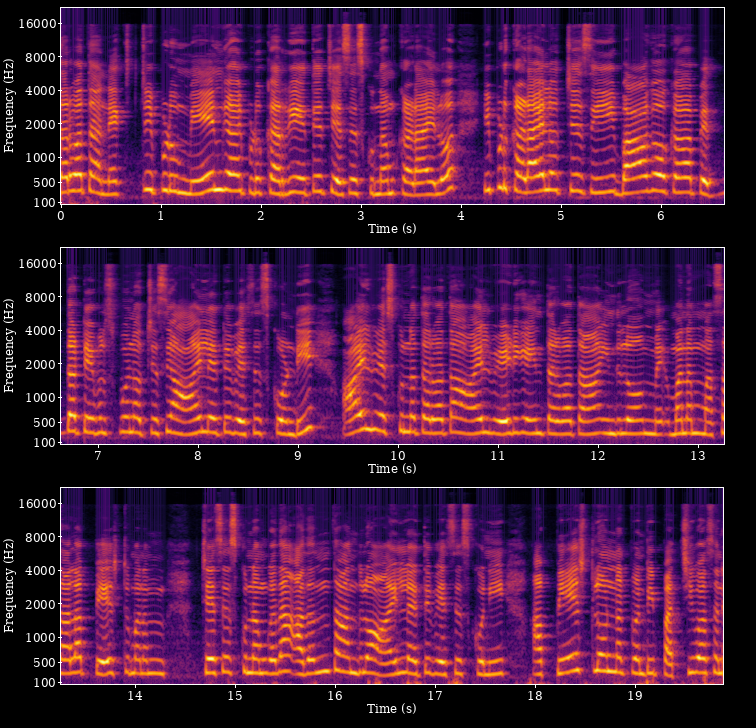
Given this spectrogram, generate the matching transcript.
తర్వాత నెక్స్ట్ ఇప్పుడు మెయిన్గా ఇప్పుడు కర్రీ అయితే చేసేసుకుందాం కడాయిలో. ఇప్పుడు కడాయిలో వచ్చేసి బాగా ఒక పెద్ద టేబుల్ స్పూన్ వచ్చేసి ఆయిల్ అయితే వేసేసుకోండి. ఆయిల్ వేసుకున్న తర్వాత ఆయిల్ వేడిగా అయిన తర్వాత ఇందులో మనం మసాలా పేస్ట్ మనం చేసేసుకున్నాం కదా అదంతా అందులో ఆయిల్ అయితే వేసేసుకొని ఆ పేస్ట్లో ఉన్నటువంటి పచ్చివాసన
